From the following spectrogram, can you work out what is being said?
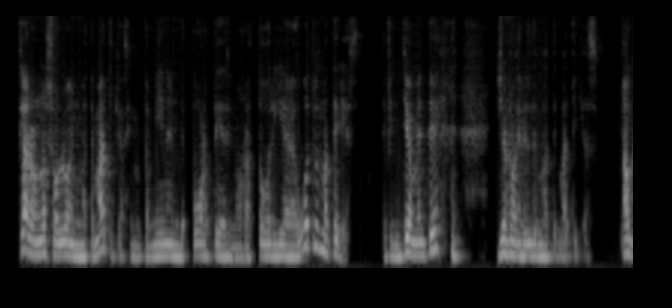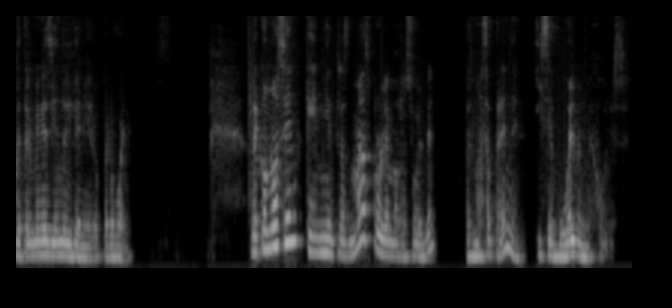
Claro, no solo en matemáticas, sino también en deportes, en oratoria u otras materias. Definitivamente Yo no era el de matemáticas, aunque terminé siendo ingeniero, pero bueno. Reconocen que mientras más problemas resuelven, pues más aprenden y se vuelven mejores.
